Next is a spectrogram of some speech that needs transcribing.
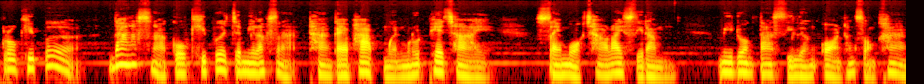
โกลคิปเปอร์ด้านลักษณะโกลคิปเปอร์จะมีลักษณะทางกายภาพเหมือนมนุษย์เพศชาย ใส่หมวกชาวไร่สีดำ มีดวงตาสีเหลืองอ่อนทั้งสองข้าง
